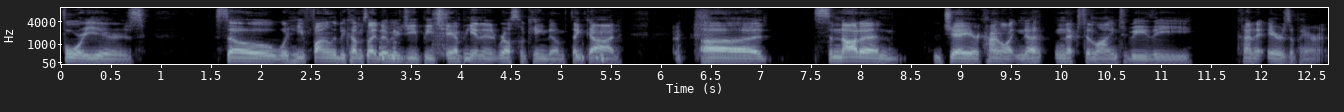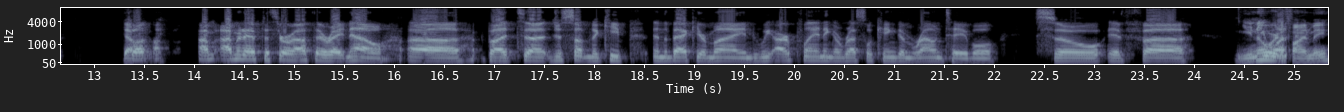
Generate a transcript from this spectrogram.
four years. So when he finally becomes IWGP champion at Wrestle Kingdom, thank God, uh, Sanada and Jay are kind of like ne- next in line to be the kind of heirs apparent. So, Definitely. I'm I'm gonna have to throw out there right now, uh, but uh, just something to keep in the back of your mind. We are planning a Wrestle Kingdom roundtable, so if uh, you know you where to find me.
